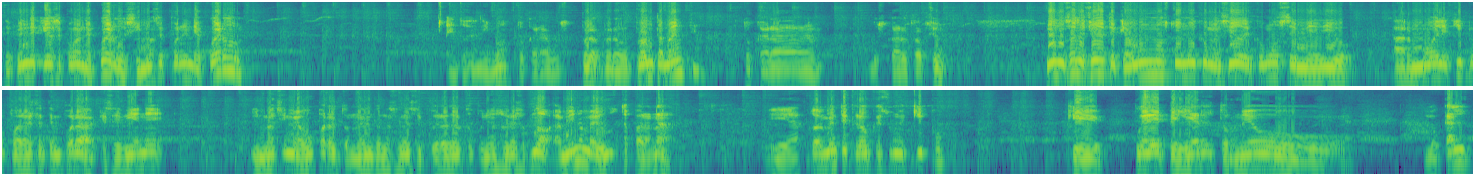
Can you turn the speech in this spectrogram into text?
depende de que ellos se pongan de acuerdo. Si no se ponen de acuerdo, entonces ni modo, tocará. Pero, pero prontamente tocará buscar otra opción. Y González, fíjate que aún no estoy muy convencido de cómo se medio armó el equipo para esta temporada que se viene y máximo aún para el torneo internacional. Si pudieras dar tu opinión sobre eso. No, a mí no me gusta para nada. Eh, actualmente creo que es un equipo que puede pelear el torneo local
